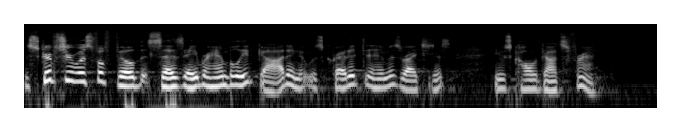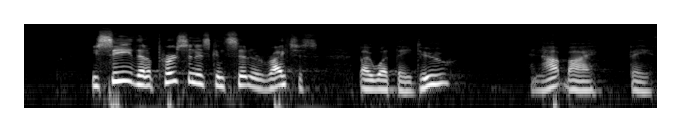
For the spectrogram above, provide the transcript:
The scripture was fulfilled that says Abraham believed God and it was credited to him as righteousness. He was called God's friend. You see that a person is considered righteous by what they do and not by faith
